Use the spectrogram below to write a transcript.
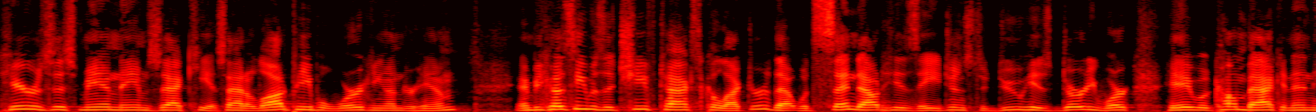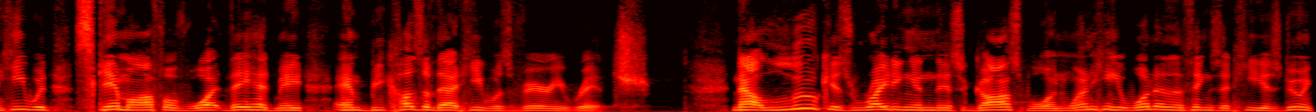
here is this man named Zacchaeus. I had a lot of people working under him. And because he was a chief tax collector that would send out his agents to do his dirty work, he would come back and then he would skim off of what they had made. And because of that, he was very rich. Now, Luke is writing in this gospel, and when he, one of the things that he is doing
